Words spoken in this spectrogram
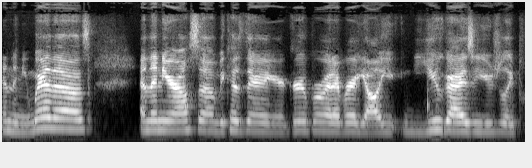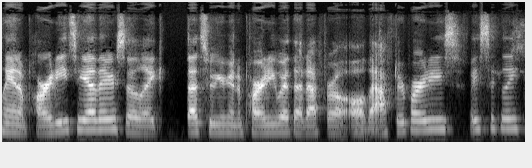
and then you wear those. And then you're also because they're your group or whatever y'all you, you guys are usually plan a party together. So like that's who you're going to party with at after all, all, the after parties basically.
